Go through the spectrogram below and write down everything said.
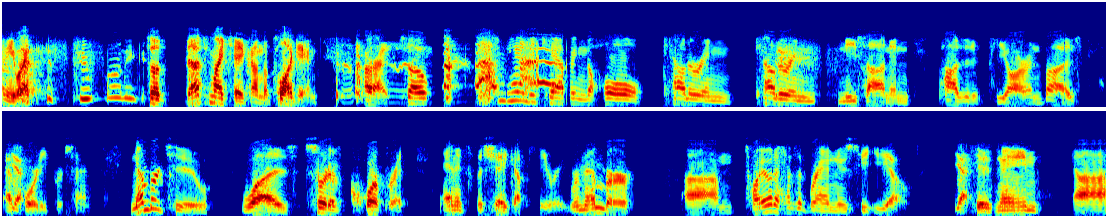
Anyway. it's too funny. So that's my take on the plug-in. All right, so I'm handicapping the whole countering countering Nissan and positive PR and buzz at Yeah. 40%. Number two was sort of corporate, and it's the shake-up theory. Remember, um, Toyota has a brand new CEO. Yes. His name uh,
